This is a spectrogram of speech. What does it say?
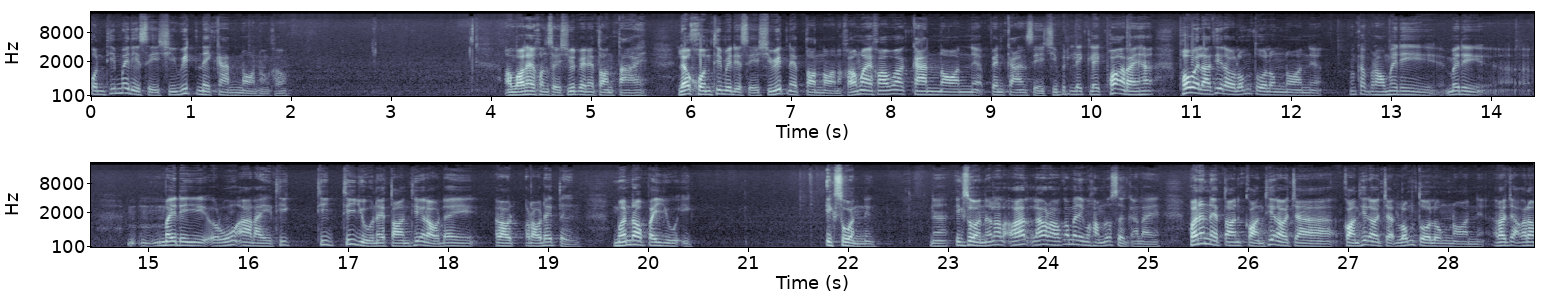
คนที่ไม่ได้เสียชีวิตในการนอนของเขาเอาล้อฮ์ให้คนเสียชีวิตไปในตอนตาย แล้วคนที่ไม่ได้เสียชีวิตในตอนนอนของเขาหมายความว่าการนอนเนี่ยเป็นการเสียชีวิตเล็ก ๆ เพราะอะไรฮะเพราะเวลาที่เราล้มตัวลงนอนเนี่ยมันกับเราไม่ได้ไม่ได้ไม่ได้รู้อะไรที่ที่ที่อยู่ในตอนที่เราได้เราเราได้ตื่น เหมือนเราไปอยู่อีกอีกส่วนหนึ่ง นะอีกส่วนนึงแล้วเราแล้วเราก็ไม่ได้มีความรู้สึกอะไร เพราะฉะนั้นในตอนก่อนที่เราจะก่อนที่เราจะล้มตัวลงนอนเนี่ยเราจะเรา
